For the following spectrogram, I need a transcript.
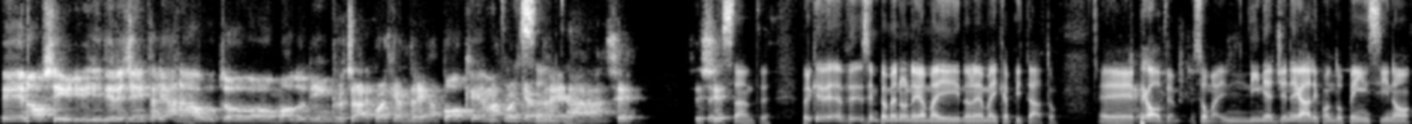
Eh, no, sì, di origine italiana ho avuto modo di incrociare qualche Andrea, poche, ma qualche Andrea, sì. sì Interessante, sì. perché ad esempio a me non è mai, non è mai capitato. Eh, okay. Però, insomma, in linea generale, quando pensi, no?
